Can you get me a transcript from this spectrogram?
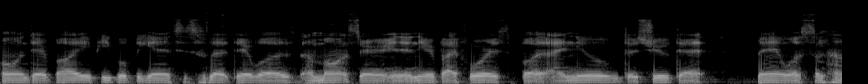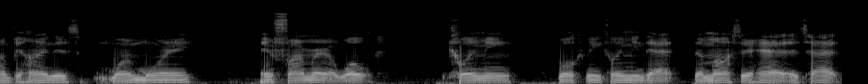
on their body. People began to suspect there was a monster in a nearby forest, but I knew the truth that man was somehow behind this. One morning, a farmer awoke, claiming woke me claiming that the monster had attacked,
